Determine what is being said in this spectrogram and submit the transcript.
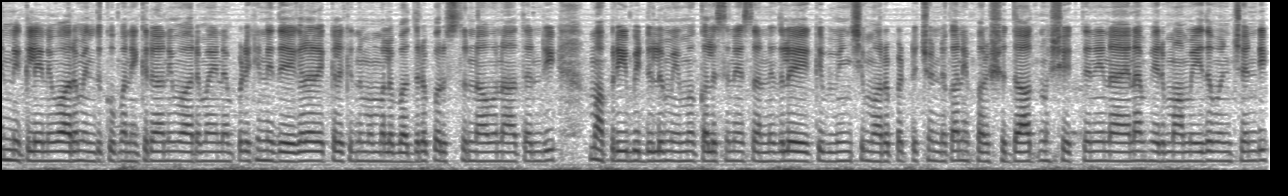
ఎన్నిక లేని వారం ఎందుకు పనికిరాని వారమైనప్పటికీ నీ దేగల రెక్కల కింద మమ్మల్ని భద్రపరుస్తున్నావు నా తండ్రి. మా ప్రియ బిడ్డలు మేము కలిసిన సన్నిధిలో ఏకీభవించి మొరపెట్టుచుండగా నీ పరిశుద్ధాత్మ శక్తిని నాయన మీరు మా మీద ఉంచండి.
